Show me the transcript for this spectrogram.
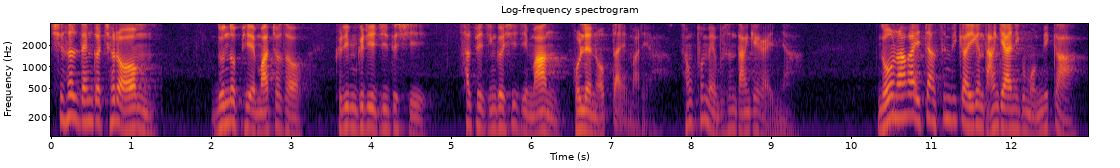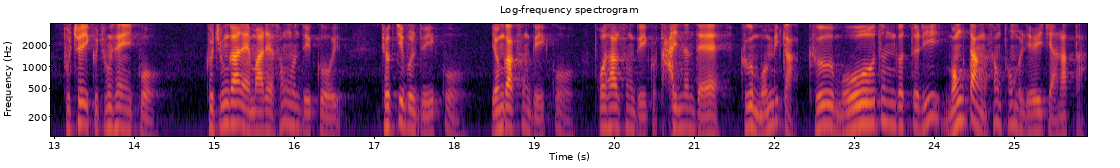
시설된 것처럼 눈높이에 맞춰서 그림 그려지듯이 살펴진 것이지만 본래는 없다 이 말이야. 성품에 무슨 단계가 있냐? 노나가 있지 않습니까? 이건 단계 아니고 뭡니까? 부처 있고 중생 있고 그 중간에 말이야 성문도 있고 벽지불도 있고 영각성도 있고 보살성도 있고 다 있는데 그건 뭡니까? 그 모든 것들이 몽땅 성품을 여의지 않았다.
